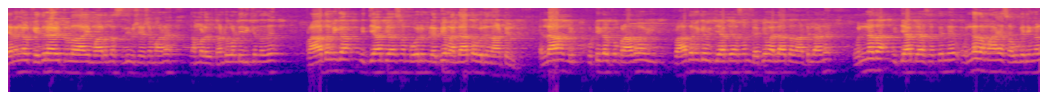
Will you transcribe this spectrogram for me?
ജനങ്ങൾക്കെതിരായിട്ടുള്ളതായി മാറുന്ന സ്ഥിതിവിശേഷമാണ് നമ്മൾ കണ്ടുകൊണ്ടിരിക്കുന്നത്. പ്രാഥമിക വിദ്യാഭ്യാസം പോലും ലഭ്യമല്ലാത്ത ഒരു നാട്ടിൽ എല്ലാ കുട്ടികൾക്കും പ്രാഥമിക പ്രാഥമിക വിദ്യാഭ്യാസം ലഭ്യമല്ലാത്ത നാട്ടിലാണ് ഉന്നത വിദ്യാഭ്യാസത്തിന് ഉന്നതമായ സൗകര്യങ്ങൾ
